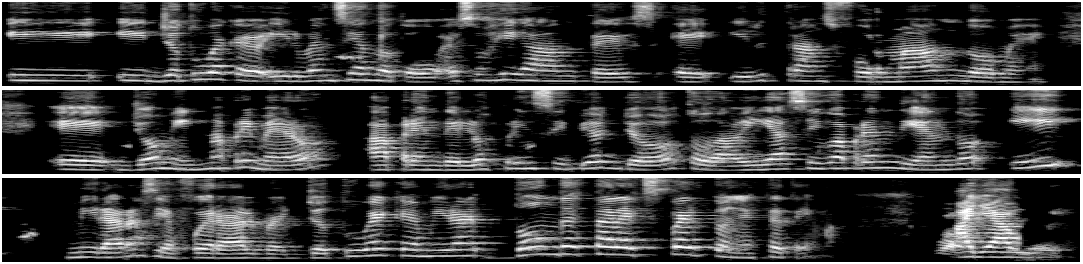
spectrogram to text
y, yo tuve que ir venciendo todos esos gigantes, e ir transformándome eh, yo misma primero, aprender los principios yo, todavía sigo aprendiendo y mirar hacia afuera, Albert. Yo tuve que mirar dónde está el experto en este tema. Allá voy.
